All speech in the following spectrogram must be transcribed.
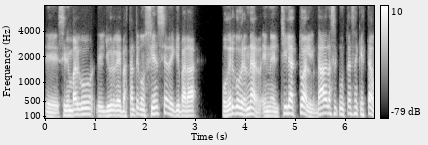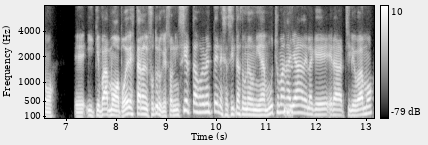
Eh, sin embargo, yo creo que hay bastante conciencia de que para poder gobernar en el Chile actual, dadas las circunstancias en que estamos, eh, y que vamos a poder estar en el futuro, que son inciertas, obviamente, necesitas de una unidad mucho más allá de la que era Chile Vamos,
